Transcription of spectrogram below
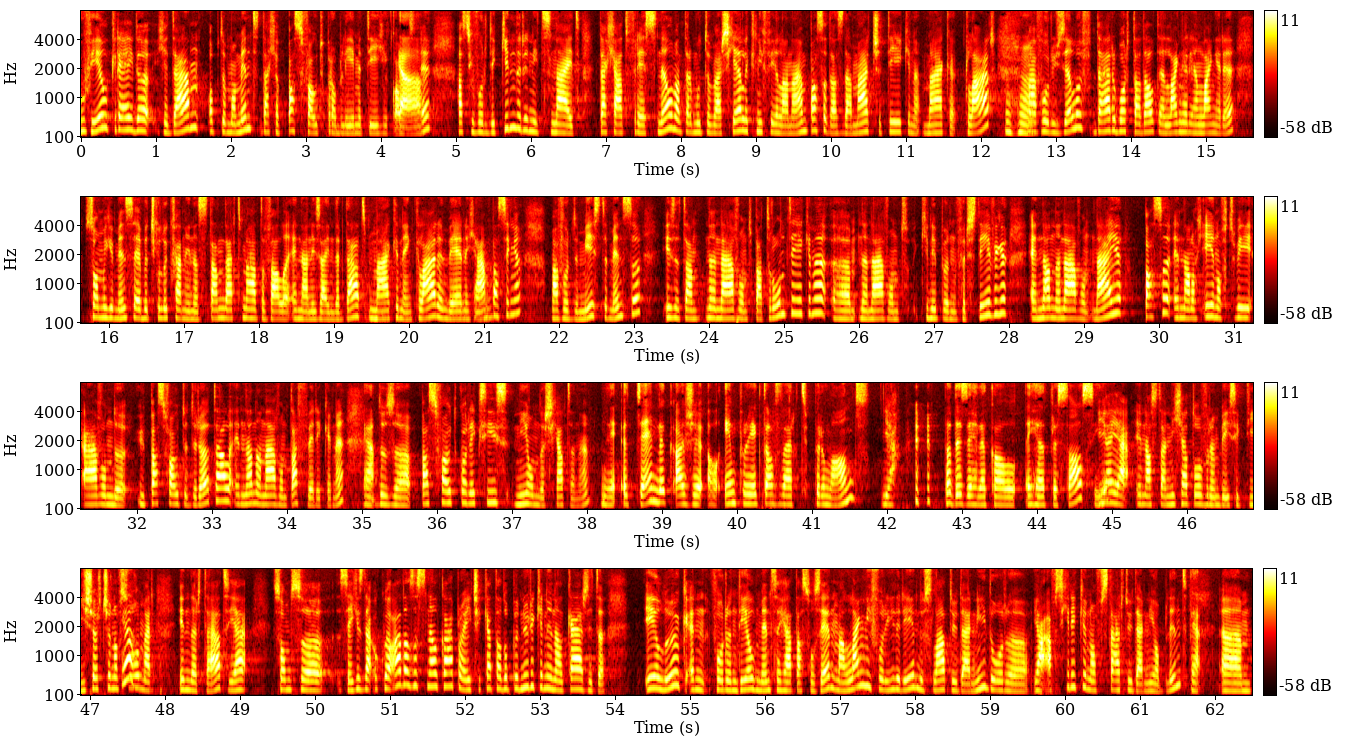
hoeveel krijg je gedaan op het moment dat je pasfoutproblemen tegenkomt. Hè? Als je voor de kinderen iets naait, dat gaat vrij snel, want daar moeten we waarschijnlijk niet veel aan aanpassen. Dat is dat maatje tekenen, maken, klaar. Mhm. Maar voor jezelf, daar wordt dat altijd langer en langer. Hè? Sommige mensen hebben het geluk van in een standaardmaat te vallen en dan is dat inderdaad maken en klaar en weinig mhm. aanpassingen. Maar voor de meeste mensen is het dan een avond patroon tekenen, ehm, een avond knippen, verstevigen en dan een avond naaien passen en dan nog één of twee avonden je pasfouten eruit halen en dan een avond afwerken. Hè. Ja. Dus uh, pasfoutcorrecties niet onderschatten. Hè. Nee, uiteindelijk als je al één project afwerkt per maand, ja. dat is eigenlijk al een hele prestatie. Ja, ja, en als dat niet gaat over een basic t-shirtje of zo, maar inderdaad, ja, soms uh, zeggen ze dat ook wel, ah, dat is een snel klaar projectje, ik had dat op een uur in elkaar zitten heel leuk. En voor een deel mensen gaat dat zo zijn, maar lang niet voor iedereen. Dus laat u daar niet door uh, ja, afschrikken of staart u daar niet op blind. Ja. Um,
